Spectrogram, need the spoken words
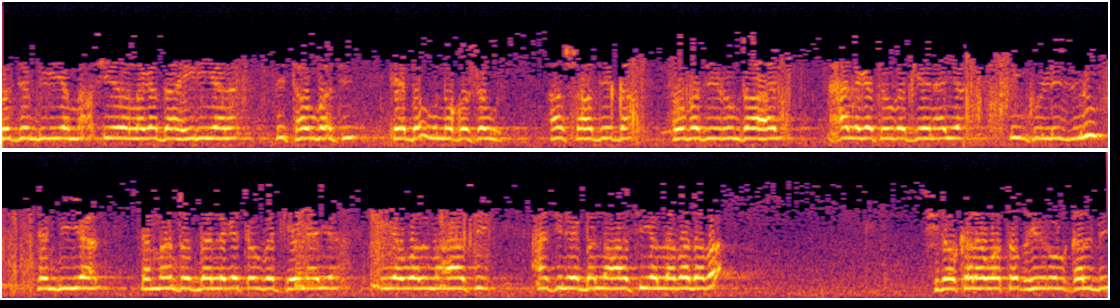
oo dembiga iyo macsiyada laga daahiriyana bitawbati eebba u noqosho wey asaadiqa towbadii runta ahay maxaa laga towbadkeenaya min kulli dunuub dembiyaal. Dhammaantood baa laga towbadkeenaya iyo walmacaasi xasin eebba la caasiya labadaba sidoo kale wa tadhiiru lqalbi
